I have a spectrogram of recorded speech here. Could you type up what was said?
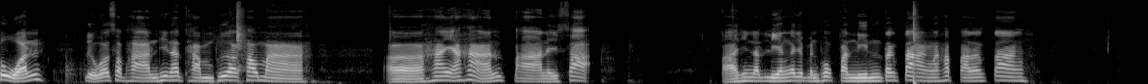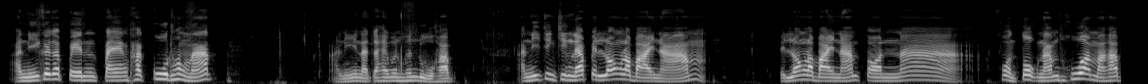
สวน หรือว่าสะพานที่นัดทำเพื่อเข้ามาให้อาหารปลาในสระปลาที่นัดเลี้ยงก็จะเป็นพวกปลานิลต่างๆนะครับปลาต่างๆ อันนี้ก็จะเป็นแปลงผักกูดของนัด อันนี้นัดจะให้เพื่อนๆดูครับ อันนี้จริง ๆ แล้วเป็นร่องระบายน้ำเป็นร่องระบายน้ำตอนหน้าฝนตกน้ำท่วมอะครับ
